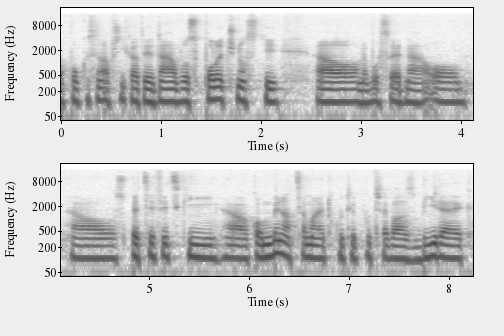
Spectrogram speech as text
pokud se například jedná o společnosti, nebo se jedná o specifický kombinace majetku typu třeba sbírek,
